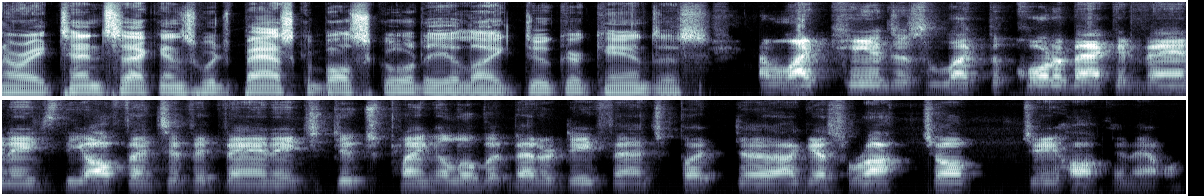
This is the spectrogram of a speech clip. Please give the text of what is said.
All right, 10 seconds. Which basketball school do you like, Duke or Kansas? I like Kansas. I like the quarterback advantage, the offensive advantage. Duke's playing a little bit better defense, but uh, I guess Rock Chalk Jayhawk in that one.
